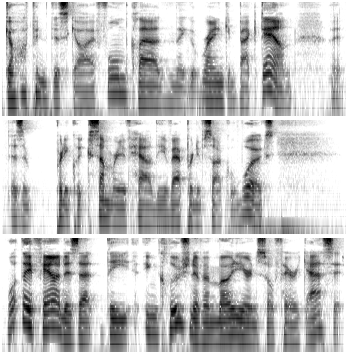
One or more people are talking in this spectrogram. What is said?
go up into the sky, form cloud, and the rain get back down, there's a pretty quick summary of how the evaporative cycle works. What they found is that the inclusion of ammonia and sulfuric acid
